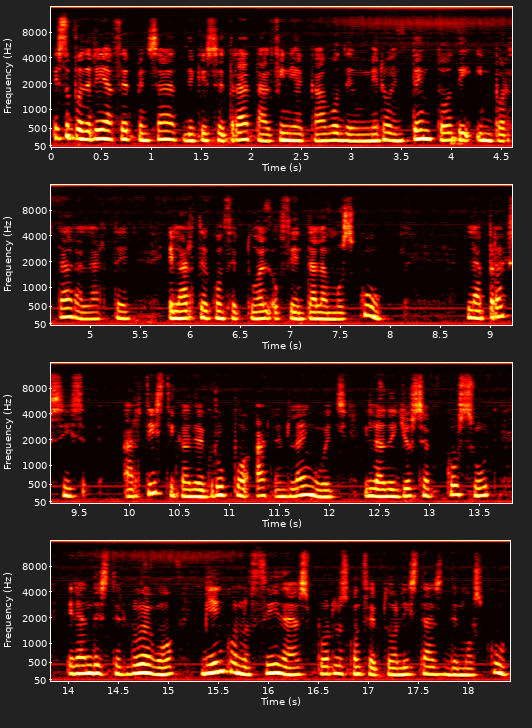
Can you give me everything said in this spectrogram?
esto podría hacer pensar de que se trata al fin y al cabo de un mero intento de importar al arte, el arte conceptual occidental a Moscú. La praxis artística del grupo Art and Language y la de Joseph Kossuth eran desde luego bien conocidas por los conceptualistas de Moscú,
